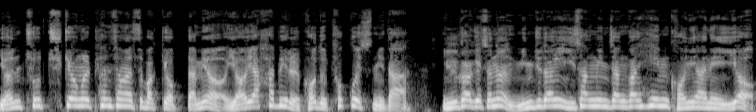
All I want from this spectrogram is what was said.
연초 추경을 편성할 수밖에 없다며 여야 합의를 거듭 촉구했습니다. 일각에서는 민주당이 이상민 장관 해임 건의안에 이어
